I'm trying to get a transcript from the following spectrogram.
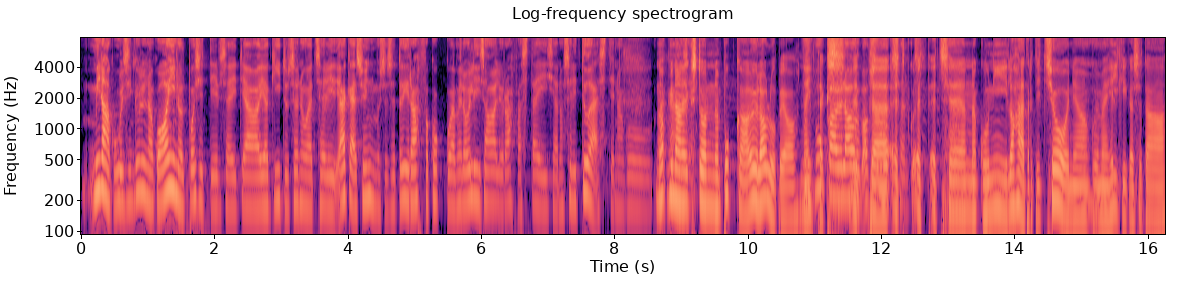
mina kuulsin küll nagu ainult positiivseid ja, ja kiidusõnu, et see oli äge sündmus ja see tõi rahva kokku ja meil oli saal ju rahvast täis ja noh, see oli tõesti nagu no mina näiteks toon Puka öölaulupeo näiteks, et, et, et, et see on nagu nii lahe traditsioon ja mm -hmm. kui me. Helgiga seda,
